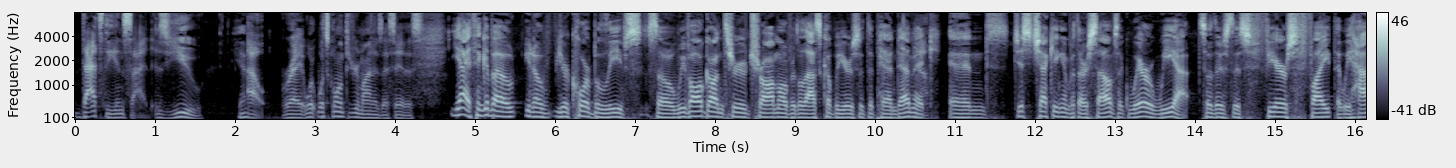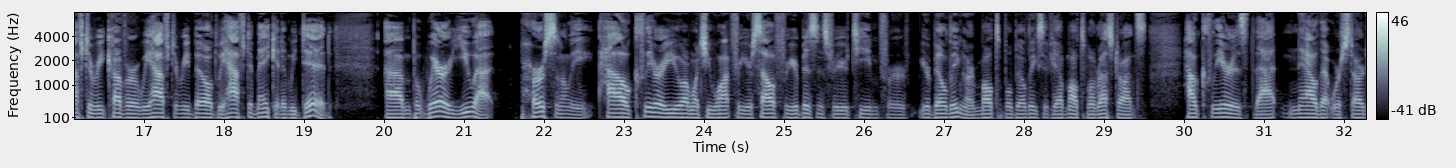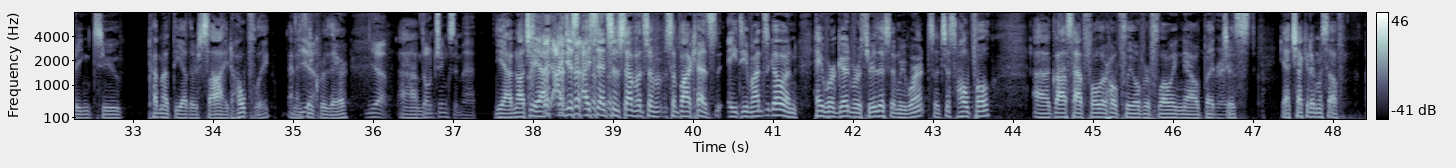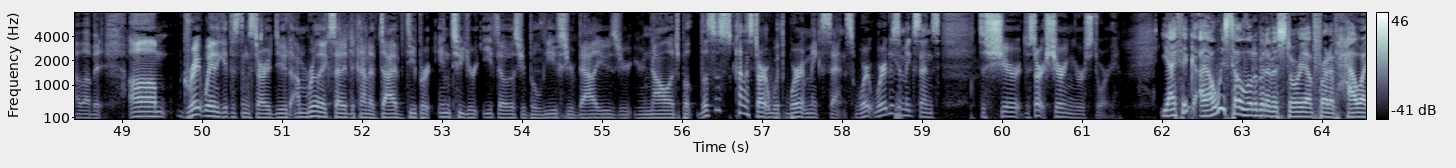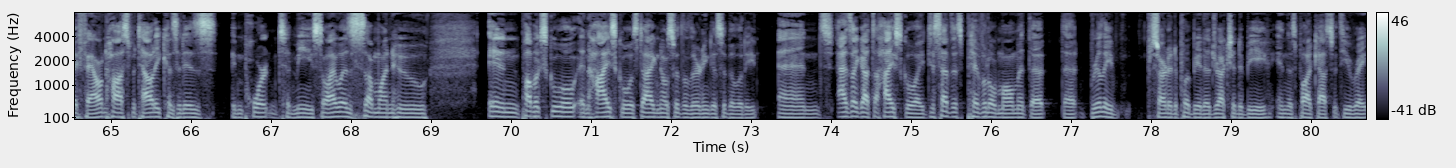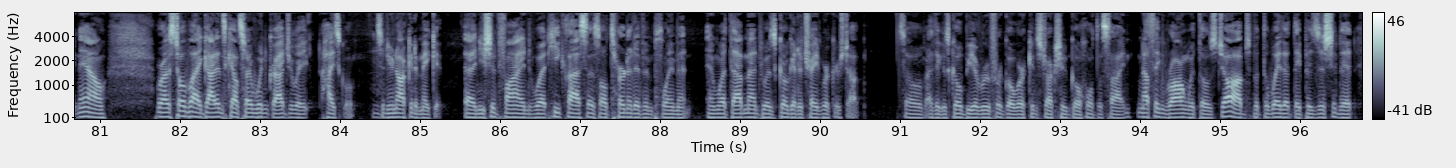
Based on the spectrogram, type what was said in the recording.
that's the inside is you Yeah. out, right? What, what's going through your mind as I say this? Yeah, I think about you know your core beliefs. So we've all gone through trauma over the last couple of years with the pandemic, and just checking in with ourselves, like where are we at? So there's this fierce fight that we have to recover, we have to rebuild, we have to make it, and we did. Um, but where are you at personally? How clear are you on what you want for yourself, for your business, for your team, for your building or multiple buildings if you have multiple restaurants? How clear is that now that we're starting to come out the other side, hopefully? And I Yeah. think we're there. Yeah. Um, Don't jinx it, Matt. Yeah, I'm not sure. Yeah, I, just I said some stuff on some some podcasts 18 months ago, and hey, we're good, we're through this, and we weren't. So it's just hopeful, uh, glass half full, or hopefully overflowing now. But Right. just yeah, check it in myself. I love it. Um, great way to get this thing started, dude. I'm really excited to kind of dive deeper into your ethos, your beliefs, your values, your, your knowledge. But let's just kind of start with where it makes sense. Where where does it make sense to share to start sharing your story? Yeah, I think I always tell a little bit of a story up front of how I found hospitality because it is important to me. So I was someone who in public school and high school was diagnosed with a learning disability. And as I got to high school, I just have this pivotal moment that, that really started to put me in a direction to be in this podcast with you right now, where I was told by a guidance counselor I wouldn't graduate high school. Hmm. So you're not going to make it. And you should find what he classed as alternative employment. And what that meant was go get a trade worker's job. So I think it's go be a roofer, go work construction, go hold the sign. Nothing wrong with those jobs, but the way that they positioned it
